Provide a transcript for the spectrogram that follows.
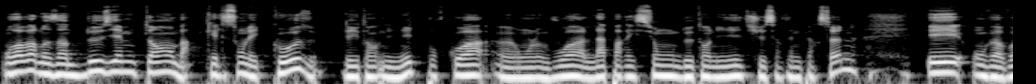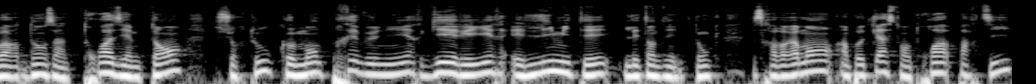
On va voir dans un deuxième temps, bah, quelles sont les causes des tendinites, pourquoi euh, on voit l'apparition de tendinites chez certaines personnes et on va voir dans un troisième temps surtout comment prévenir, guérir et limiter les tendinites. Donc ce sera vraiment un podcast en trois parties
